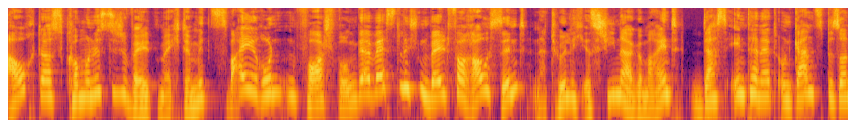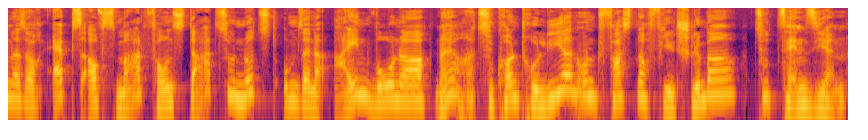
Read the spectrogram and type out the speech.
Auch dass kommunistische Weltmächte mit zwei Runden Vorsprung der westlichen Welt voraus sind, natürlich ist China gemeint, das Internet und ganz besonders auch Apps auf Smartphones dazu nutzt, um seine Einwohner, naja, zu kontrollieren und fast noch viel schlimmer, zu zensieren.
